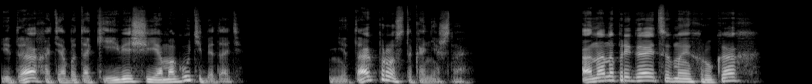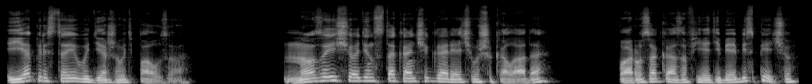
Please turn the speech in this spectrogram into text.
И да, хотя бы такие вещи я могу тебе дать. Не так просто, конечно. Она напрягается в моих руках, и я перестаю выдерживать паузу. Но за еще один стаканчик горячего шоколада пару заказов я тебе обеспечу.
